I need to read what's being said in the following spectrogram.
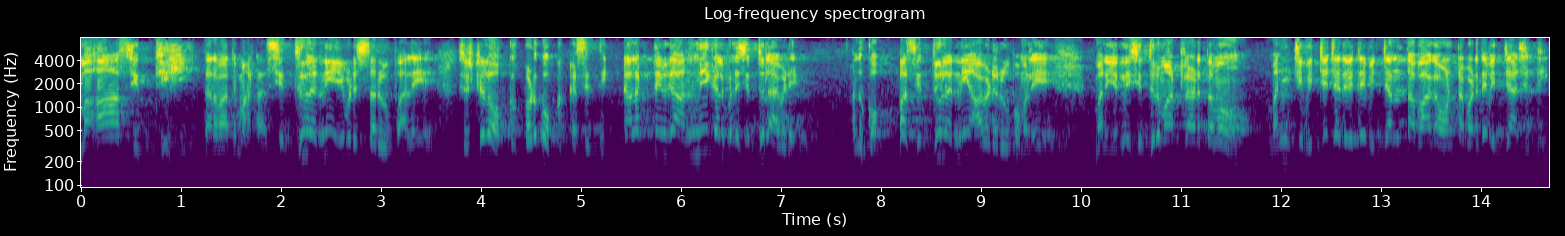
మహాసిద్ధి తర్వాత మాట. సిద్ధులన్నీ ఈవిడ స్వరూపాలే. సృష్టిలో ఒక్కొక్కడికి ఒక్కొక్క సిద్ధి. కలెక్టివ్గా అన్నీ కలిపిన సిద్ధులు ఆవిడే. అందు గొప్ప సిద్ధులన్నీ ఆవిడ రూపములే. మనం ఎన్ని సిద్ధులు మాట్లాడతామో? మంచి విద్య చదివితే విద్య అంతా బాగా వంట పడితే విద్యాసిద్ధి.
